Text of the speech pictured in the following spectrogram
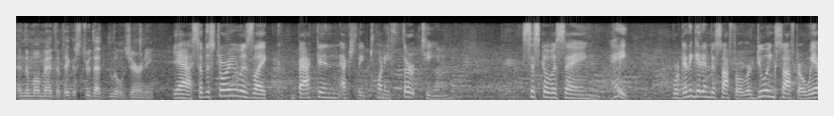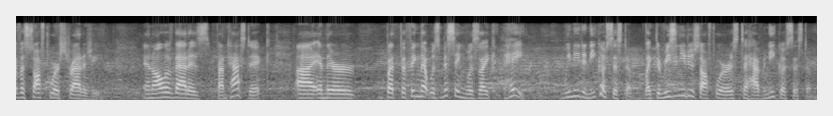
and the momentum. Take us through that little journey. Yeah, so the story was like back in actually 2013, Cisco was saying, hey, we're going to get into software, we're doing software, we have a software strategy. And all of that is fantastic, uh, and they're, but the thing that was missing was like, hey, we need an ecosystem. Like the reason you do software is to have an ecosystem.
